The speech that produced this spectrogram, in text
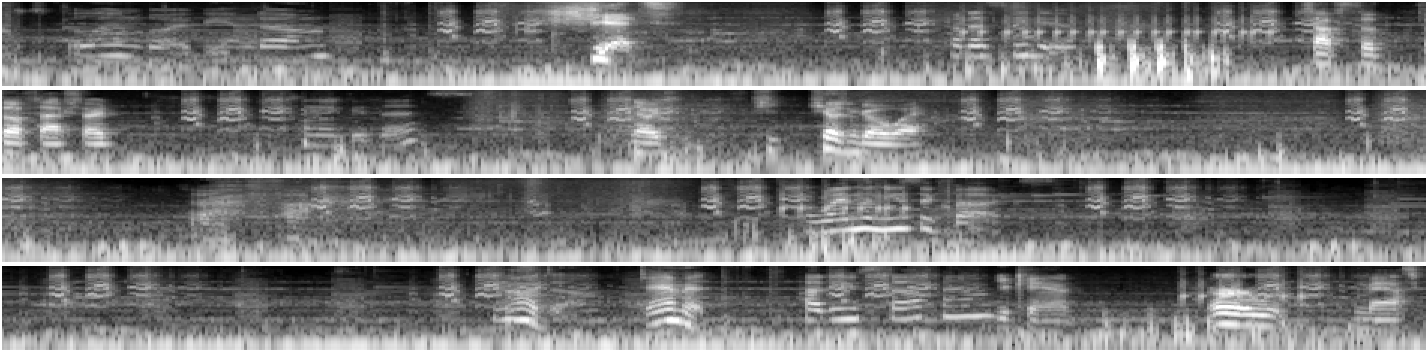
Just balloon boy being dumb. Shit! What does he do? Stops the, the flashlight. Can you do this? No, he, he doesn't go away. Why in the music box? He's God. dumb. Damn it. How do you stop him? You can't. Or mask.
